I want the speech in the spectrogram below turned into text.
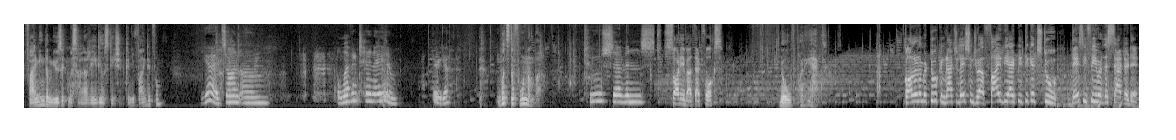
finding the Music Masala radio station. Can you find it for me? Yeah, it's on um 11:10 a.m. There you go. What's the phone number? Two sevens. Sorry about that, folks. No funny act. Caller number two, congratulations. You have five VIP tickets to Desi Fever this Saturday.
